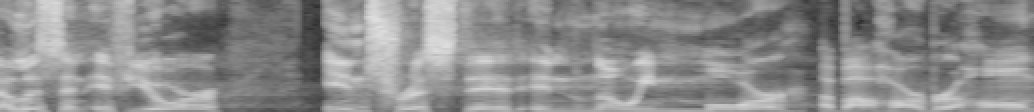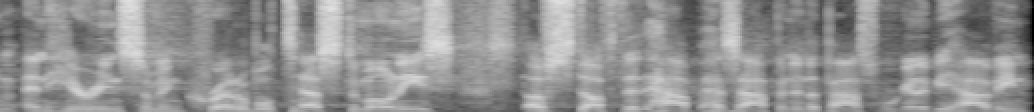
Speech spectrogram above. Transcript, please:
Now, listen, if you're interested in knowing more about Harbour at Home and hearing some incredible testimonies of stuff that has happened in the past, we're going to be having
